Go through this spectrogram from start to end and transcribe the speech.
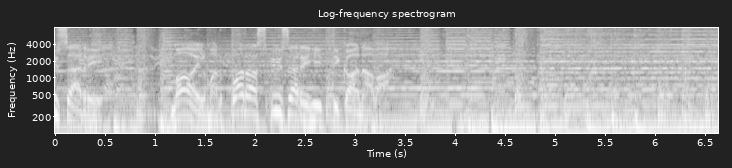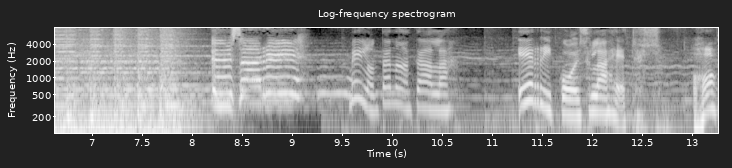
Ysäri. Maailman paras Ysäri-hittikanava. Ysäri! Meillä on tänään täällä erikoislähetys. Aha.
